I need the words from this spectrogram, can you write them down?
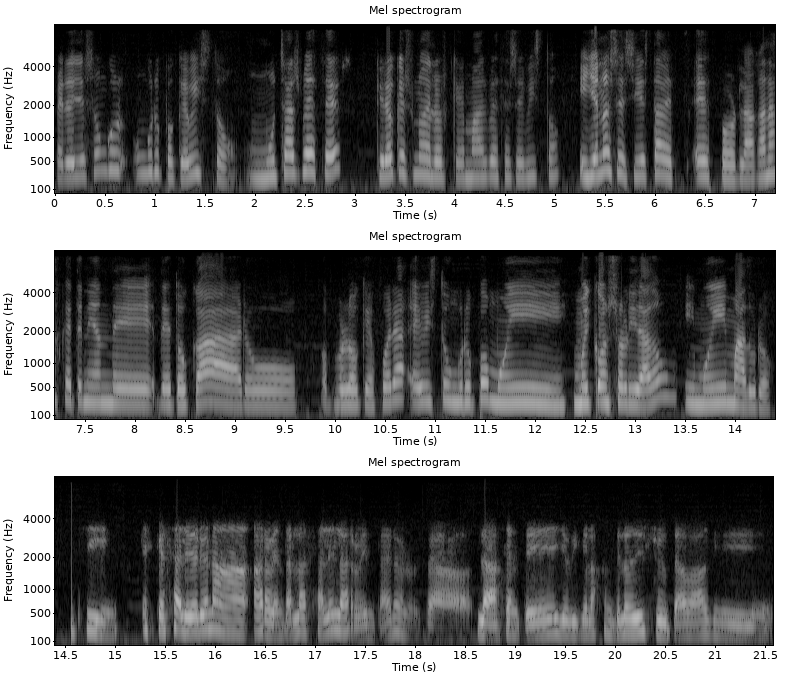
Pero yo soy un, gru- un grupo que he visto muchas veces. Creo que es uno de los que más veces he visto. Y yo no sé si esta vez es por las ganas que tenían de, de tocar o, o por lo que fuera. He visto un grupo muy, muy consolidado y muy maduro. sí, es que salieron a, reventar la sala y la reventaron. O sea, la gente, yo vi que la gente lo disfrutaba, que,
